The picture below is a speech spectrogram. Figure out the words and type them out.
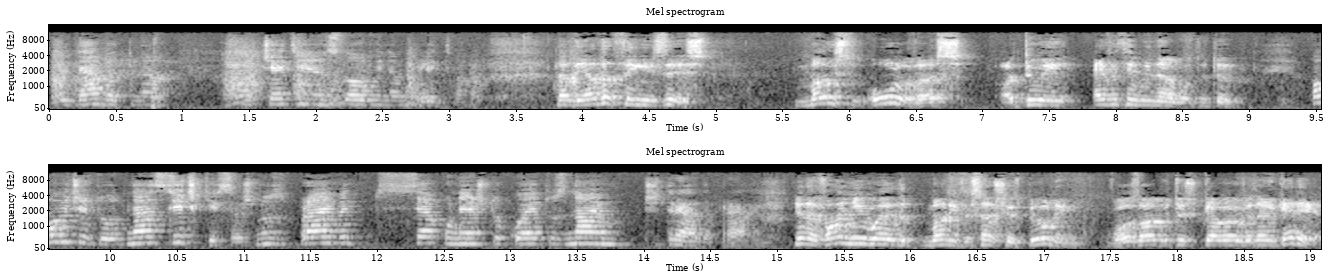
предават на, на четене на Слово и на молитва. Now, the other thing is this most, all of us are doing everything we know what to do. Повечето от нас, всички всъщност, правиме всяко нещо, което знаем, че трябва да правим. You know, if I knew where the money for Sasha's building was, I would just go over there and get it.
